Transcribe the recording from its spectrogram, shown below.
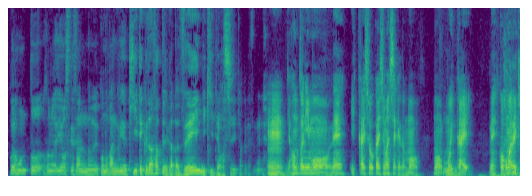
これ本当、その洋介さんのこの番組を聞いてくださってる方全員に聞いてほしい曲ですね。うん。いや、本当にもうね、一回紹介しましたけども、もうもう一回、ね、ここまでき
